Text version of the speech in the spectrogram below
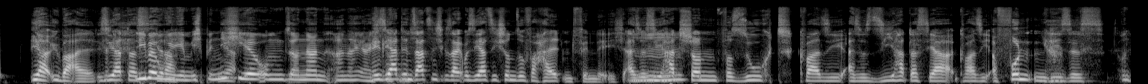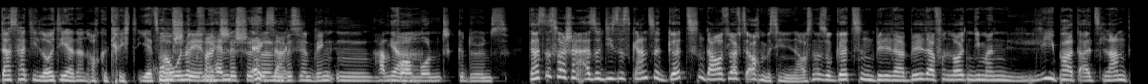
ja, überall. Sie hat das, Lieber genau. William, ich bin nicht Ja. hier um, sondern, ah, naja. Nee, sie hat den nicht. Satz nicht gesagt, aber sie hat sich schon so verhalten, finde ich. Also sie Mhm. hat schon versucht, quasi, also sie hat das ja quasi erfunden, dieses Und das hat die Leute ja dann auch gekriegt. Jetzt mal ohne Quatsch. Hände schütteln, Exakt. ein bisschen winken, Hand Ja. vorm Mund, Gedöns. Das ist wahrscheinlich, also dieses ganze Götzen, darauf läuft es auch ein bisschen hinaus, ne? So Götzenbilder, Bilder von Leuten, die man lieb hat als Land.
